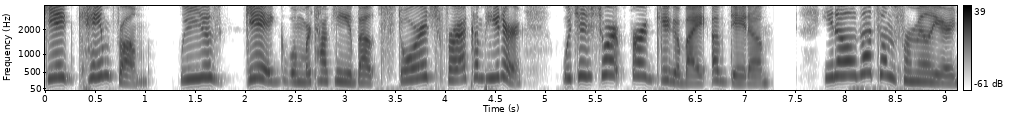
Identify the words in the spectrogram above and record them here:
gig came from. We use gig when we're talking about storage for a computer, which is short for a gigabyte of data. You know, that sounds familiar.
